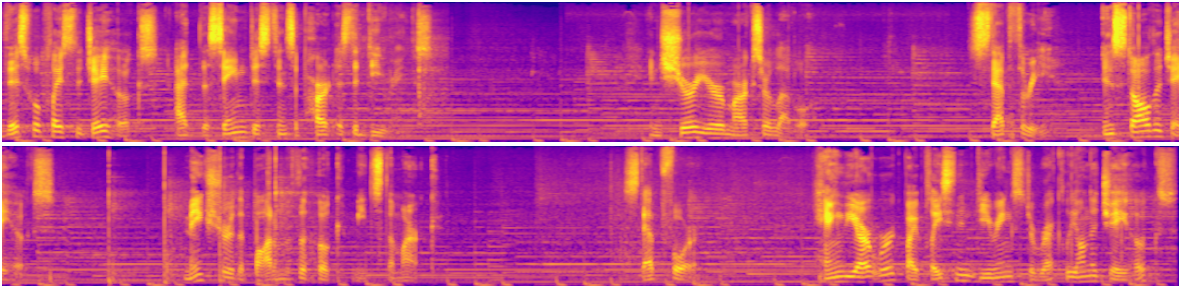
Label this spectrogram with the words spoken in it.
This will place the J-hooks at the same distance apart as the D-rings. Ensure your marks are level. Step 3. Install the J-hooks. Make sure the bottom of the hook meets the mark. Step 4. Hang the artwork by placing the D-rings directly on the J-hooks,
